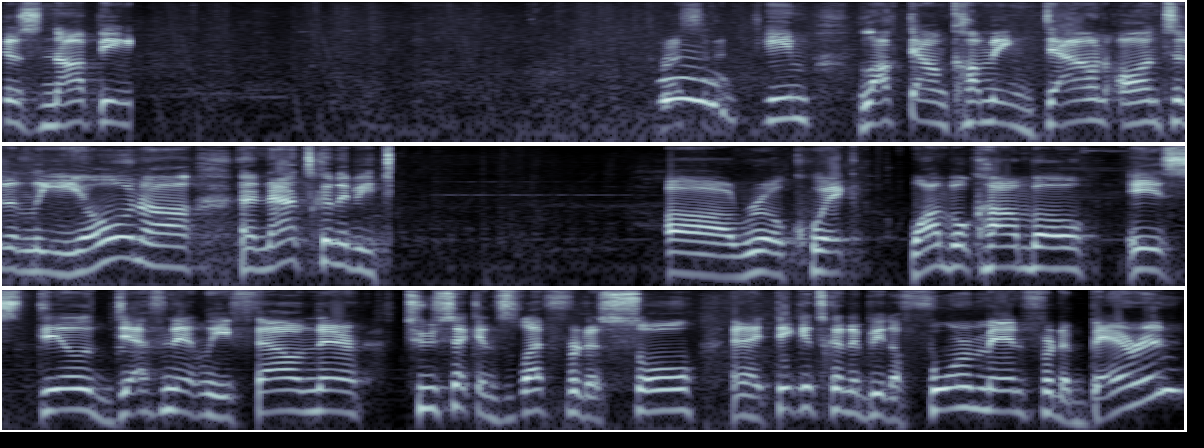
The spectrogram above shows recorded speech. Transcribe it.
just not being rest of the team. Lockdown coming down onto the Leona, and that's going to be uh real quick. Wombo combo is still definitely found there. Two seconds left for the soul, and I think it's going to be the four man for the Baron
